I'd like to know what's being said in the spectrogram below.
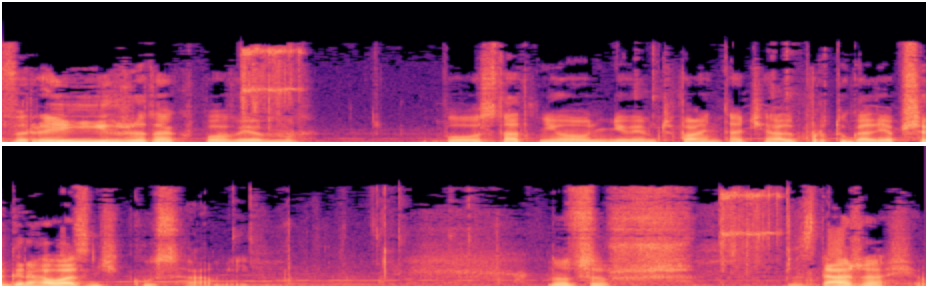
w ryj, że tak powiem? Bo ostatnio, nie wiem czy pamiętacie, ale Portugalia przegrała z dzikusami. No cóż, zdarza się.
